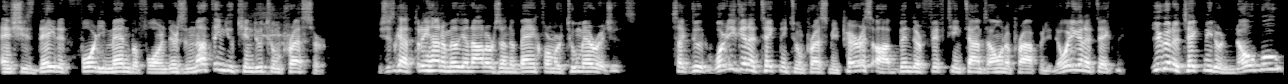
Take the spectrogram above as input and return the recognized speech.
and she's dated 40 men before, and there's nothing you can do to impress her. She's got $300 million in the bank from her two marriages. It's like, dude, where are you going to take me to impress me? Paris? Oh, I've been there 15 times. I own a property. Where are you going to take me? You're going to take me to Nobu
